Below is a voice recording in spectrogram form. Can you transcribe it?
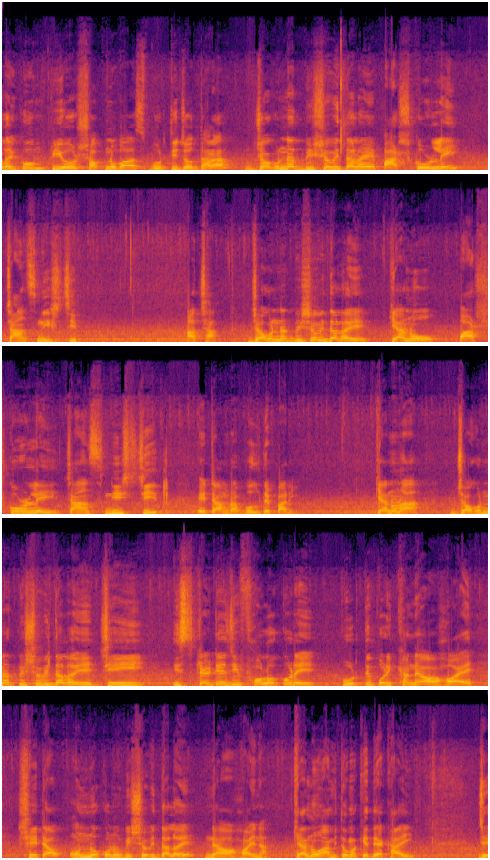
আলাইকুম, প্রিয় স্বপ্নবাস ভর্তি যোদ্ধারা। জগন্নাথ বিশ্ববিদ্যালয়ে পাশ করলেই চান্স নিশ্চিত। আচ্ছা জগন্নাথ বিশ্ববিদ্যালয়ে কেন পাশ করলেই চান্স নিশ্চিত এটা আমরা বলতে পারি। কেননা, জগন্নাথ বিশ্ববিদ্যালয়ে যেই স্ট্র্যাটেজি ফলো করে ভর্তি পরীক্ষা নেওয়া হয়, সেটা অন্য কোনো বিশ্ববিদ্যালয়ে নেওয়া হয় না। কেন আমি তোমাকে দেখাই যে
